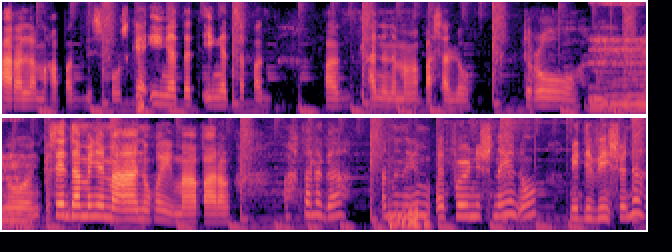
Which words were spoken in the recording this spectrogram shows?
para lang makapag-dispose. Kaya ingat at ingat sa pag, pag ano ng mga pasalo. True. Mm. Yun. Kasi ang dami niyan maano ko eh, mga parang, ah talaga, ano na yun, furnish na yun, oh. May division na.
